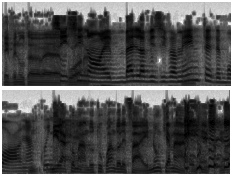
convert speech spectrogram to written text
Ti è venuta eh, sì, buona. sì, no, è bella visivamente ed è buona. Mm. quindi Mi raccomando, tu quando le fai non chiamarmi, eh,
